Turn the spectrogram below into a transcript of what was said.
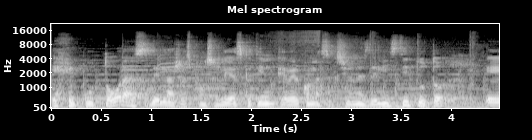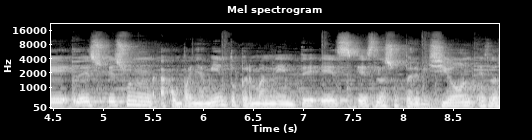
ejecutoras de las responsabilidades que tienen que ver con las acciones del instituto, eh, es, un acompañamiento permanente, es, es la supervisión, es la,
